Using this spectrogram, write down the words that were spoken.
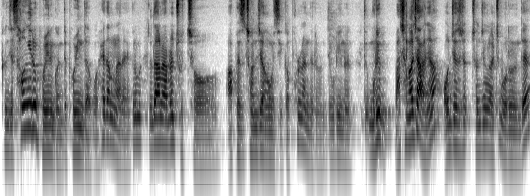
그 이제 성의를 보이는 건데 보인다고 해당 나라에. 그러면 그 나라는 좋죠. 앞에서 전쟁하고 있으니까 폴란드는. 근데 우리는 우리 마찬가지 아니야? 언제 전쟁을 할지 모르는데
